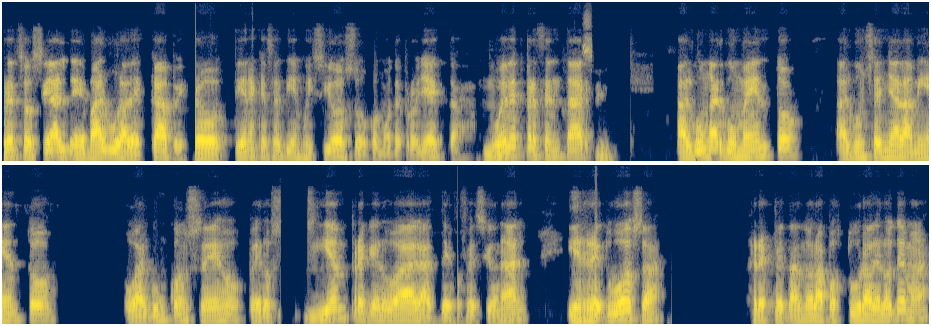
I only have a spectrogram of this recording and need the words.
red social de válvula de escape, pero tienes que ser bien juicioso como te proyectas. Mm, Puedes presentar algún argumento, algún señalamiento o algún consejo, pero mm. siempre que lo hagas de profesional y respetuosa, respetando la postura de los demás,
